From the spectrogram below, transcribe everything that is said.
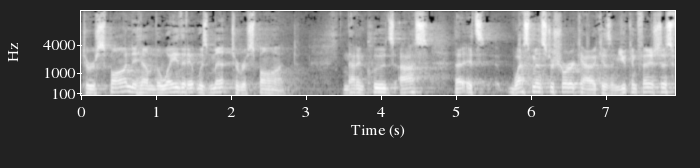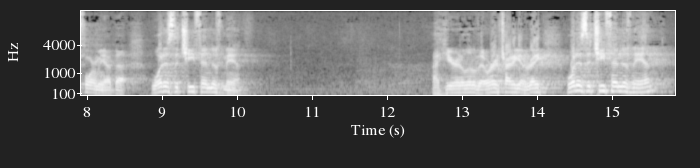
to respond to him the way that it was meant to respond. And that includes us. That it's Westminster Shorter Catechism. You can finish this for me, I bet. What is the chief end of man? I hear it a little bit. We're going to try it again. Ready? What is the chief end of man?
